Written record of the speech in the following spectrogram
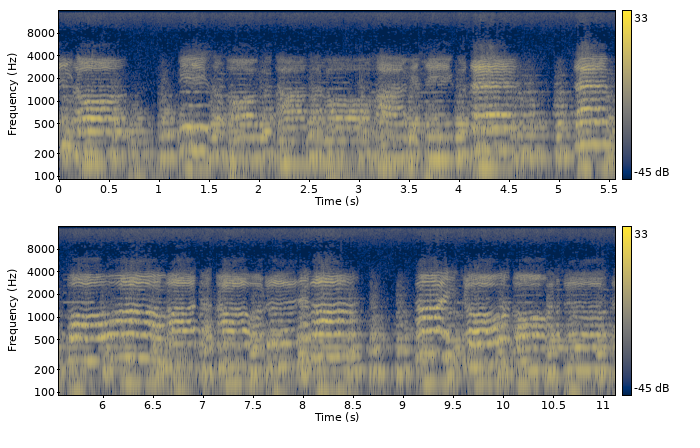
一诺，你说那个啥子呢？俺们几个在在帮我妈他打我这呢吧？大舅多好子，真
